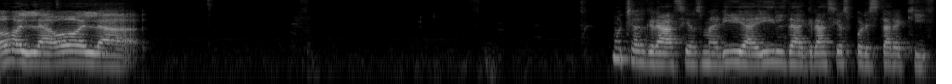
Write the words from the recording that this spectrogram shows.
Hola, hola. Muchas gracias, María, Hilda, gracias por estar aquí.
